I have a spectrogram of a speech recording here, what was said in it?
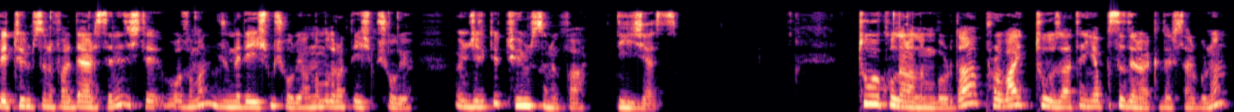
ve tüm sınıfa derseniz işte o zaman cümle değişmiş oluyor. Anlam olarak değişmiş oluyor. Öncelikle tüm sınıfa diyeceğiz. To kullanalım burada. Provide to zaten yapısıdır arkadaşlar bunun.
